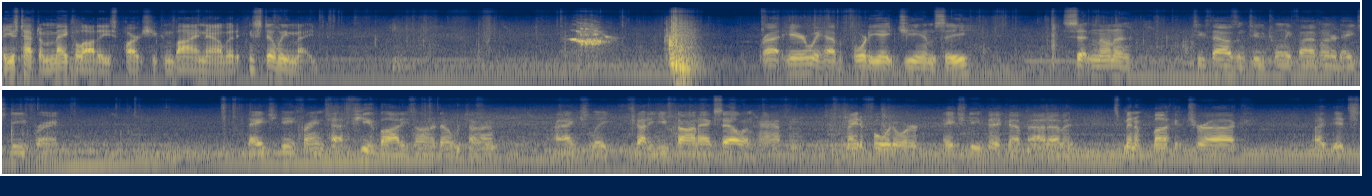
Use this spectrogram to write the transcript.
I used to have to make a lot of these parts you can buy now, but it can still be made. Right here we have a 48 GMC sitting on a 2002 2500 HD frame. The HD frames have a few bodies on it over time. I actually cut a Yukon XL in half and made a four-door HD pickup out of it. It's been a bucket truck. Uh, it's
